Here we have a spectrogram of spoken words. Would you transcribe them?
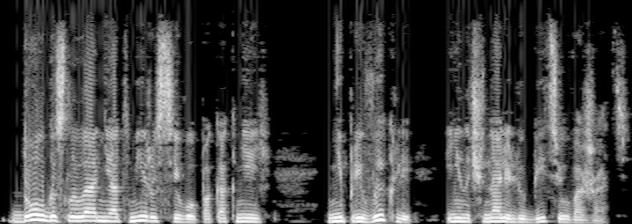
долго слыла не от мира сего, пока к ней не привыкли и не начинали любить и уважать.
